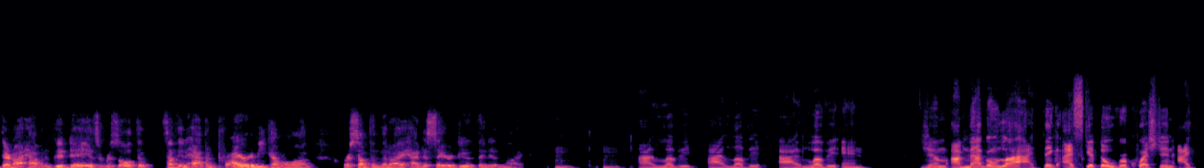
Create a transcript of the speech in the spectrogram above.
they're not having a good day as a result of something that happened prior to me coming along or something that i had to say or do that they didn't like. Mm, mm. i love it. I love it. I love it. And jim i'm not gonna lie. I think i skipped over a question. I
